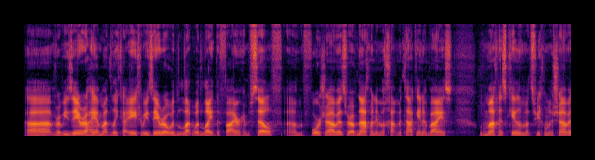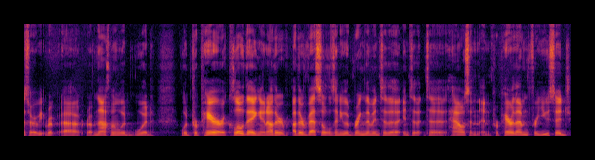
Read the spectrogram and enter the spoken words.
Uh, Rabbi Zera hayamad Rabbi Zera would would light the fire himself um, for Shabbos. Rav Nachman imachat abayis umachnes kelim matzrichim Shabbos. Uh, Rav Nachman would would would prepare clothing and other other vessels, and he would bring them into the into the house and, and prepare them for usage.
